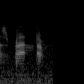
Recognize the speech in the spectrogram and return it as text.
has been defeated.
